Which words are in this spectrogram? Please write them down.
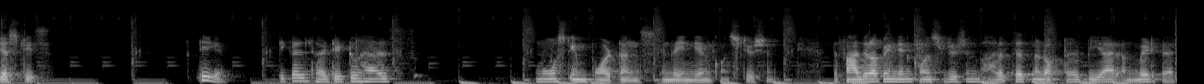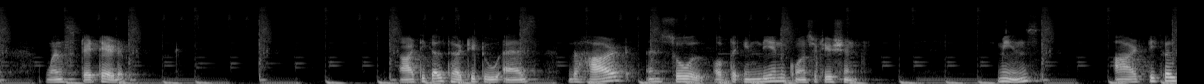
justice ठीक है article 32 has most importance in the indian constitution the father of indian constitution bharat ratna dr b r ambedkar once stated article 32 as the heart and soul of the indian constitution means article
